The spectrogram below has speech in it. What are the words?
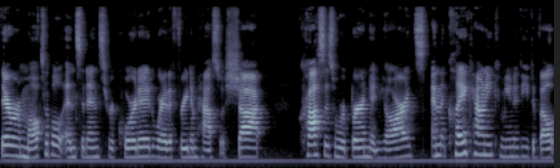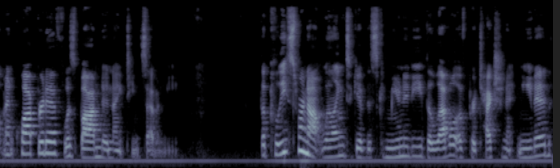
There were multiple incidents recorded where the Freedom House was shot, crosses were burned in yards, and the Clay County Community Development Cooperative was bombed in 1970. The police were not willing to give this community the level of protection it needed,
